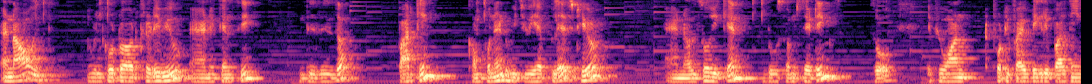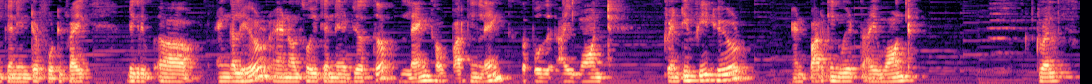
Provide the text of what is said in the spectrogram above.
And now we'll go to our 3d view and you can see this is the parking component which we have placed here. And also you can do some settings. So if you want 45 degree parking you can enter 45 degree uh, angle here and also you can adjust the length of parking length. Suppose I want 20 feet here and parking width I want 12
